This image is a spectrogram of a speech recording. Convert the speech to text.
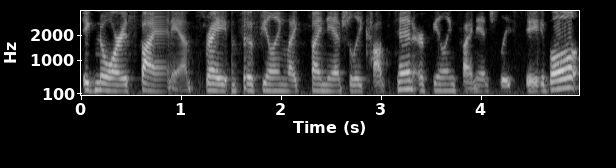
ignore is finance, right? So feeling like financially competent or feeling financially stable.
